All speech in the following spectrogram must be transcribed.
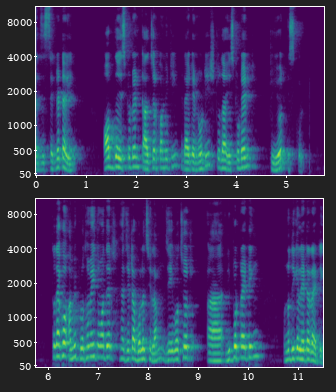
as the secretary of the student culture committee, write a notice to the student to your school. তো দেখো, আমি প্রথমেই তোমাদের যেটা বলেছিলাম যে এই বছর রিপোর্ট রাইটিং অন্যদিকে letter writing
